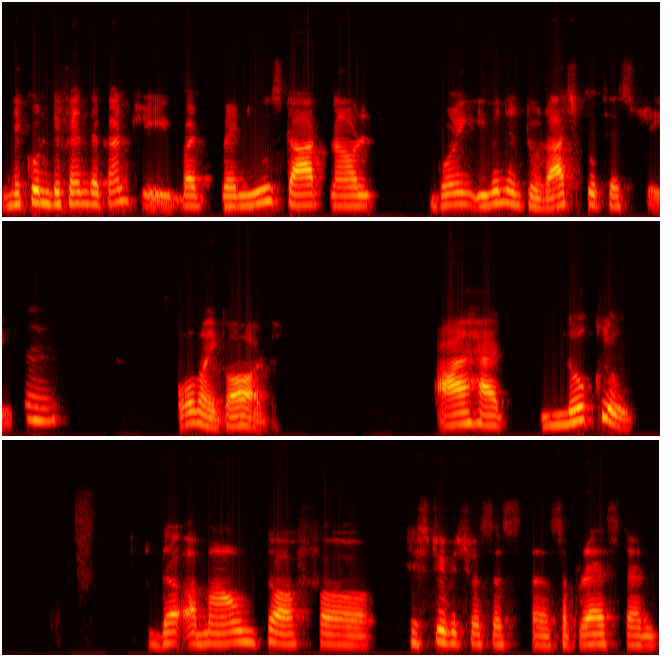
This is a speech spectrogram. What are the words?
they couldn't defend the country. But when you start now going even into Rajput history, Hmm. oh my God, I had no clue the amount of uh, history which was uh, suppressed and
